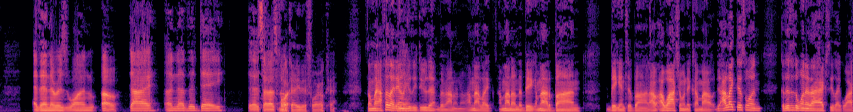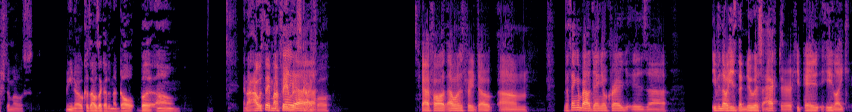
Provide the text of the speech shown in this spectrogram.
And then there was one oh Die Another Day. So that's four. Okay, did four. Okay. So I'm like, I feel like they don't usually do that, but I don't know. I'm not like, I'm not on the big, I'm not a Bond, big into Bond. I, I watch them when they come out. I like this one because this is the one that I actually like watched the most, you know, because I was like an adult. But, um, and I, I would say my favorite uh, Skyfall. Skyfall, that one's pretty dope. Um, the thing about Daniel Craig is, uh, even though he's the newest actor, he paid he like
